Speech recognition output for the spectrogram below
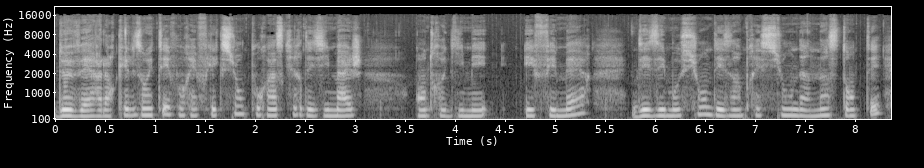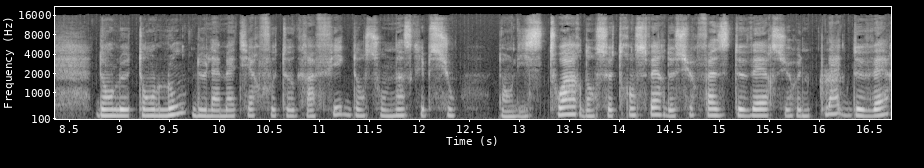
de verre. Alors quelles ont été vos réflexions pour inscrire des images entre guillemets éphémères, des émotions, des impressions d'un instant T dans le temps long de la matière photographique, dans son inscription dans l'histoire, dans ce transfert de surface de verre sur une plaque de verre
